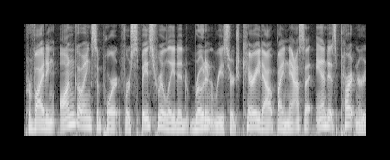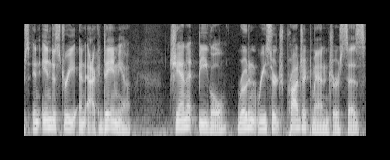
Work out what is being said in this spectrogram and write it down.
providing ongoing support for space related rodent research carried out by NASA and its partners in industry and academia. Janet Beegle, Rodent Research Project Manager, says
